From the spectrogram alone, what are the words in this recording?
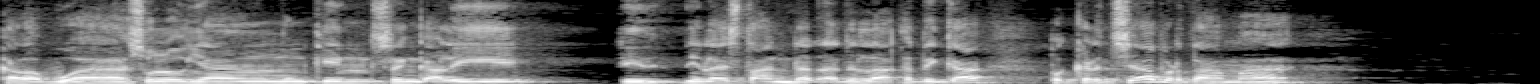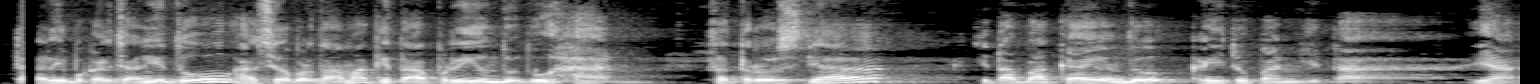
Kalau buah sulung yang mungkin sering kali dinilai standar adalah ketika bekerja pertama, dari pekerjaan itu hasil pertama kita beri untuk Tuhan. Seterusnya kita pakai untuk kehidupan kita. Ya,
